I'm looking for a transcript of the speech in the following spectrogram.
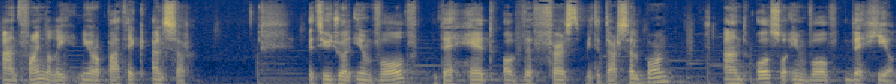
and finally neuropathic ulcer. It usually involve the head of the first metatarsal bone and also involve the heel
